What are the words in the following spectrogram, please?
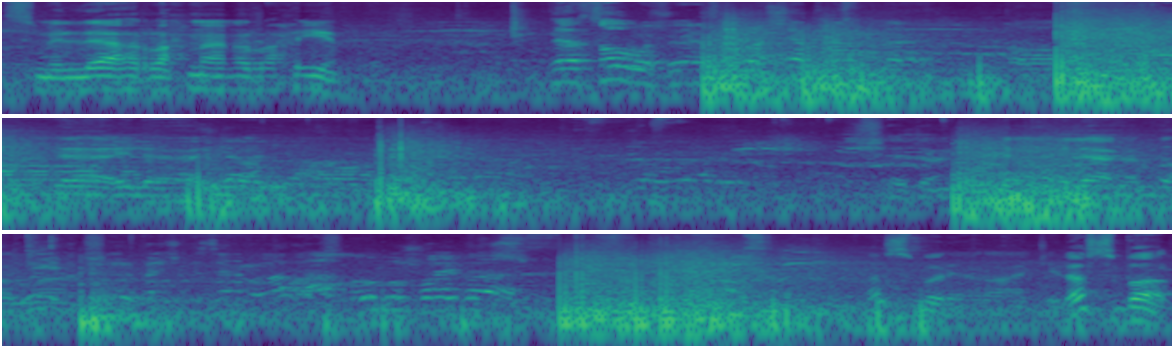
بسم الله الرحمن الرحيم. لا تصور شوي لا إله إلا الله. اشهد ان لا اله الا الله اصبر يا راجل اصبر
